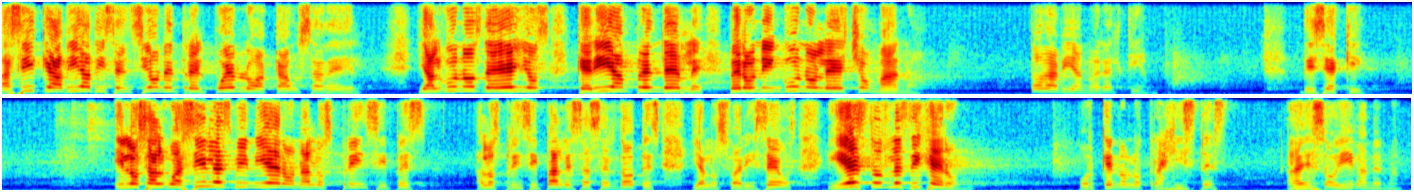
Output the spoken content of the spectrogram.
Así que había disensión entre el pueblo a causa de él. Y algunos de ellos querían prenderle, pero ninguno le echó mano. Todavía no era el tiempo. Dice aquí. Y los alguaciles vinieron a los príncipes a los principales sacerdotes y a los fariseos. Y estos les dijeron, ¿por qué no lo trajiste? A eso iban, hermano.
